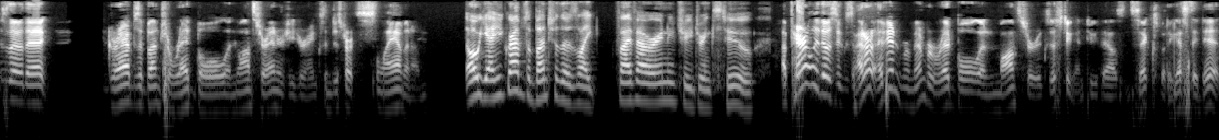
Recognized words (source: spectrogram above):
so that grabs a bunch of Red Bull and Monster Energy drinks and just starts slamming them. Oh, yeah, he grabs a bunch of those, like, five hour energy drinks, too. Apparently, those ex- I don't I didn't remember Red Bull and Monster existing in 2006, but I guess they did.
